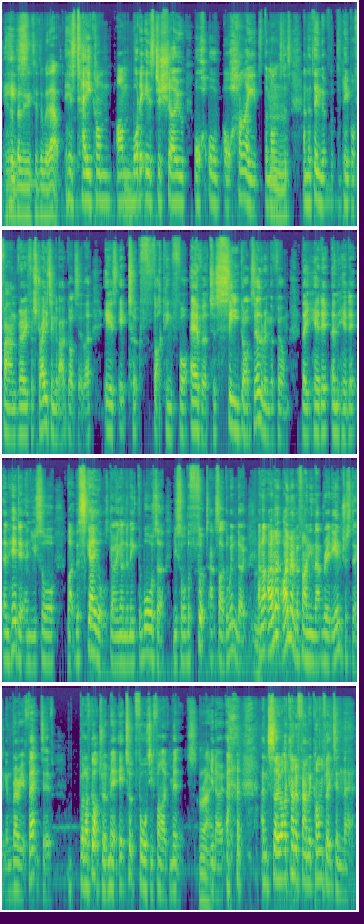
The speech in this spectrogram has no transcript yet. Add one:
his, ability to do without. his take on on what it is to show or or, or hide the hmm. monsters. And the thing that the people found very frustrating about Godzilla is it took fucking forever to see Godzilla in the film. They hid it and hid it and hid it, and you saw like the scales going underneath the water. You saw the foot outside the window, hmm. and I, I remember finding that really interesting and very effective. But I've got to admit, it took forty-five minutes. Right. You know, and so I kind of found a conflict in there.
